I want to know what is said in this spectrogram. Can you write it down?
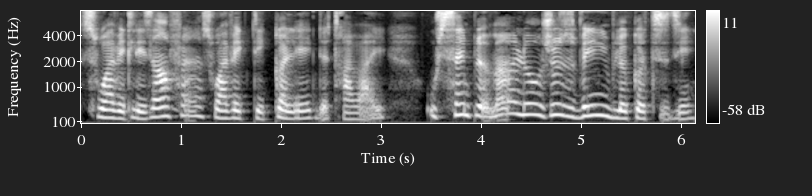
soit avec les enfants, soit avec tes collègues de travail, ou simplement là, juste vivre le quotidien?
